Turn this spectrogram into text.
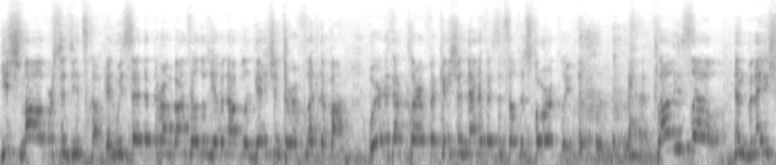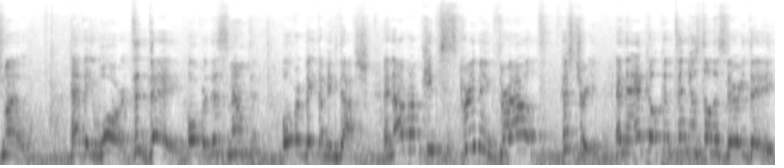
Yishmael versus Yitzchak. And we said that the Ramban tells us you have an obligation to reflect upon. Where does that clarification manifest itself historically? Klal Yisrael and Bnei Yishmael have a war today over this mountain, over Beit HaMikdash. And Avram keeps screaming throughout history. And the echo continues till this very day.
